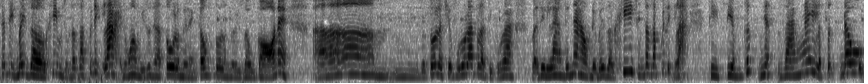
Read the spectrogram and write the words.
thế thì bây giờ khi mà chúng ta ra quyết định lại đúng không? Ví dụ như là tôi là người thành công tôi là người giàu có này. À, rồi tôi là triệu phú đô la tôi là tỷ phú đô la. Vậy thì làm thế nào để bây giờ khi chúng ta ra quyết định lại thì tiềm thức nhận ra ngay lập tức đâu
